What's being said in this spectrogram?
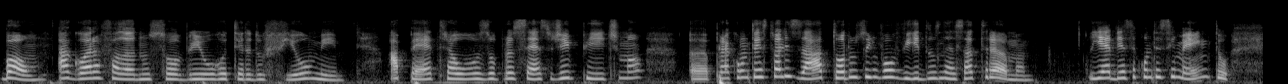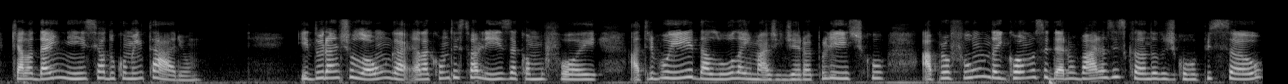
Bom, agora falando sobre o roteiro do filme, a Petra usa o processo de impeachment uh, para contextualizar todos os envolvidos nessa trama. E é desse acontecimento que ela dá início ao documentário. E durante o longa, ela contextualiza como foi atribuída a Lula a imagem de herói político, aprofunda em como se deram vários escândalos de corrupção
